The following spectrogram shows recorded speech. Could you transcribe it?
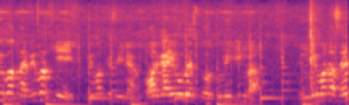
বিপদ নাই। বিপদ কি? বিপদ কিছুই না। ওর গাড়ি ও বেচবো তুমি কিনবা। বিপদ আছে?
